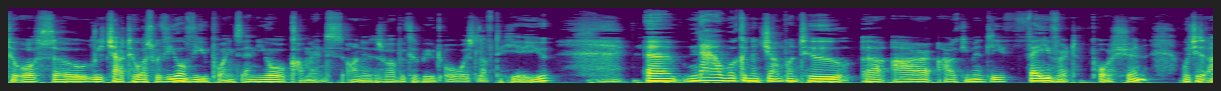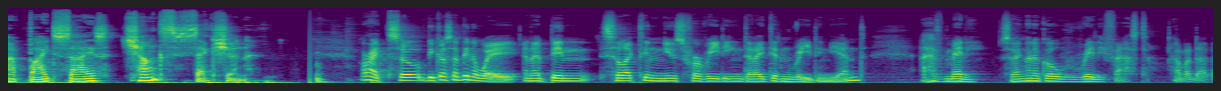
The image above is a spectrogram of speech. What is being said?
to also reach out to us with your viewpoints and your comments on it as well because we would always love to hear you. Um, now we're going to jump onto uh, our argumentally favorite portion which is our bite-size chunks section. All right, so because I've been away and I've been selecting news for reading that I didn't read in the end, I have many. So I'm gonna go really fast. How about that?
